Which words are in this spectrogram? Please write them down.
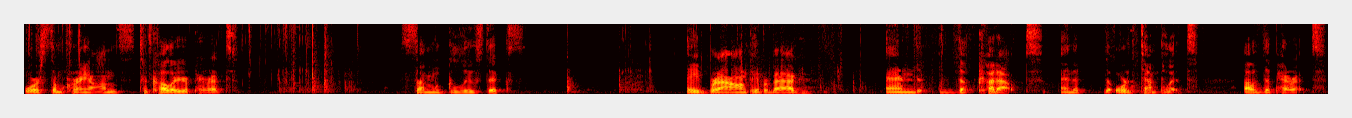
or some crayons to color your parrot, some glue sticks, a brown paper bag, and the cutout and the, the or the template of the parrot.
